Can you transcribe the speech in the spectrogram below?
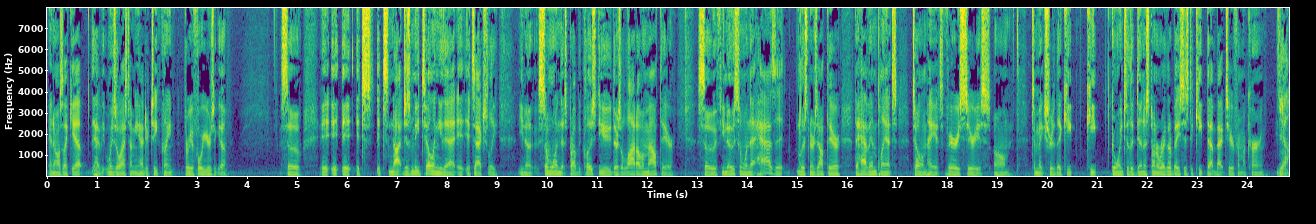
And I was like, yep. Have, when's the last time you had your teeth cleaned? Three or four years ago. So it, it, it, it's it's not just me telling you that. it's actually, you know, someone that's probably close to you. There's a lot of them out there. So if you know someone that has it, listeners out there that have implants, tell them, hey, it's very serious. Um, to make sure they keep keep going to the dentist on a regular basis to keep that bacteria from occurring. Yeah,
